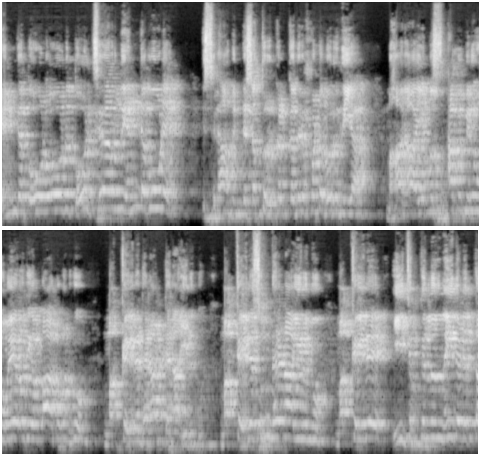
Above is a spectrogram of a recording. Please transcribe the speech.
എന്റെ തോളോട് തോൾ ചേർന്ന് എന്റെ കൂടെ ഇസ്ലാമിന്റെ ശത്രുക്കൾക്കെതിരെ പടപൊരുതിയ മഹാനായ മക്കയിലെ ധനാട്ടനായിരുന്നു മക്കയിലെ സുന്ദരനായിരുന്നു. മക്കയിലെ ഈജിപ്തിൽ നിന്ന് നെയ്തെടുത്ത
